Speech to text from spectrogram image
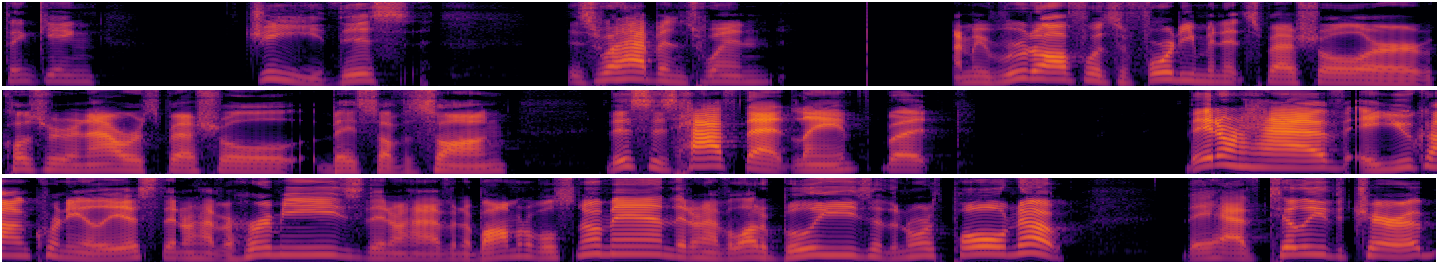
thinking, gee, this, is what happens when. I mean, Rudolph was a 40 minute special or closer to an hour special based off a song. This is half that length, but they don't have a Yukon Cornelius. They don't have a Hermey. They don't have an abominable snowman. They don't have a lot of bullies at the North Pole. No. They have Tilly the cherub.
